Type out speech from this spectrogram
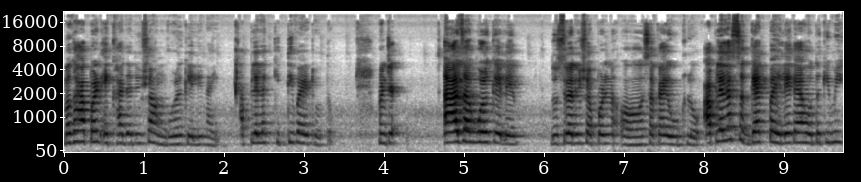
मग आपण एखाद्या दिवशी आंघोळ केली नाही आपल्याला किती वाईट होतं. म्हणजे आज आंघोळ केले दुसऱ्या दिवशी आपण सकाळी उठलो. आपल्याला सगळ्यात पहिले काय होतं की मी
